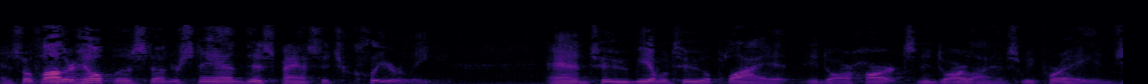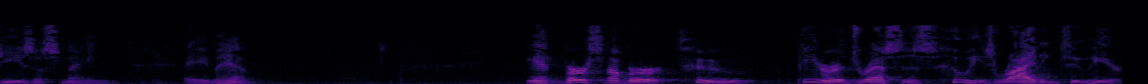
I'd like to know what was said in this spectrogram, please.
And so, Father, help us to understand this passage clearly and to be able to apply it into our hearts and into our lives. We pray in Jesus' name. Amen. In verse number 2, Peter addresses who he's writing to here.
